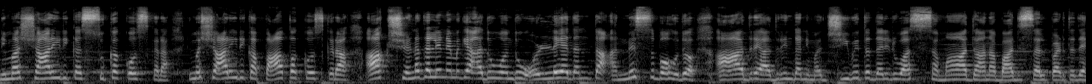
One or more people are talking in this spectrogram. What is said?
ನಿಮ್ಮ ಶಾರೀರಿಕ ಸುಖಕ್ಕೋಸ್ಕರ, ನಿಮ್ಮ ಶಾರೀರಿಕ ಪಾಪಕ್ಕೋಸ್ಕರ ಆ ಕ್ಷಣದಲ್ಲಿ ನಿಮಗೆ ಅದು ಒಂದು ಒಳ್ಳೆಯದಂತ ಅನ್ನಿಸಬಹುದು. ಆದರೆ ಅದರಿಂದ ನಿಮ್ಮ ಜೀವಿತದಲ್ಲಿರುವ ಸಮಾಧಾನ ಬಾಧಿಸಲ್ಪಡ್ತದೆ.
